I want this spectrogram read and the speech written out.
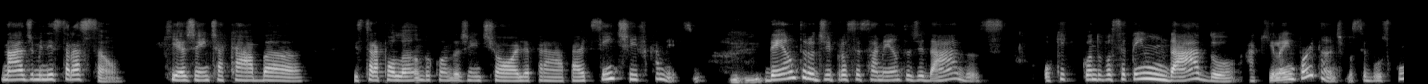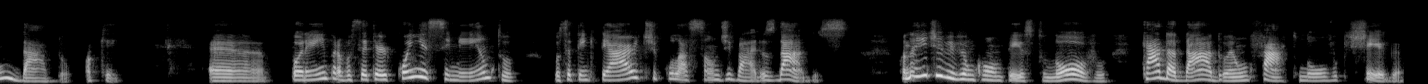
na administração, que a gente acaba extrapolando quando a gente olha para a parte científica mesmo. Uhum. Dentro de processamento de dados, o que quando você tem um dado, aquilo é importante, você busca um dado, ok. É, Porém, para você ter conhecimento, você tem que ter a articulação de vários dados. Quando a gente vive um contexto novo, cada dado é um fato novo que chega.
